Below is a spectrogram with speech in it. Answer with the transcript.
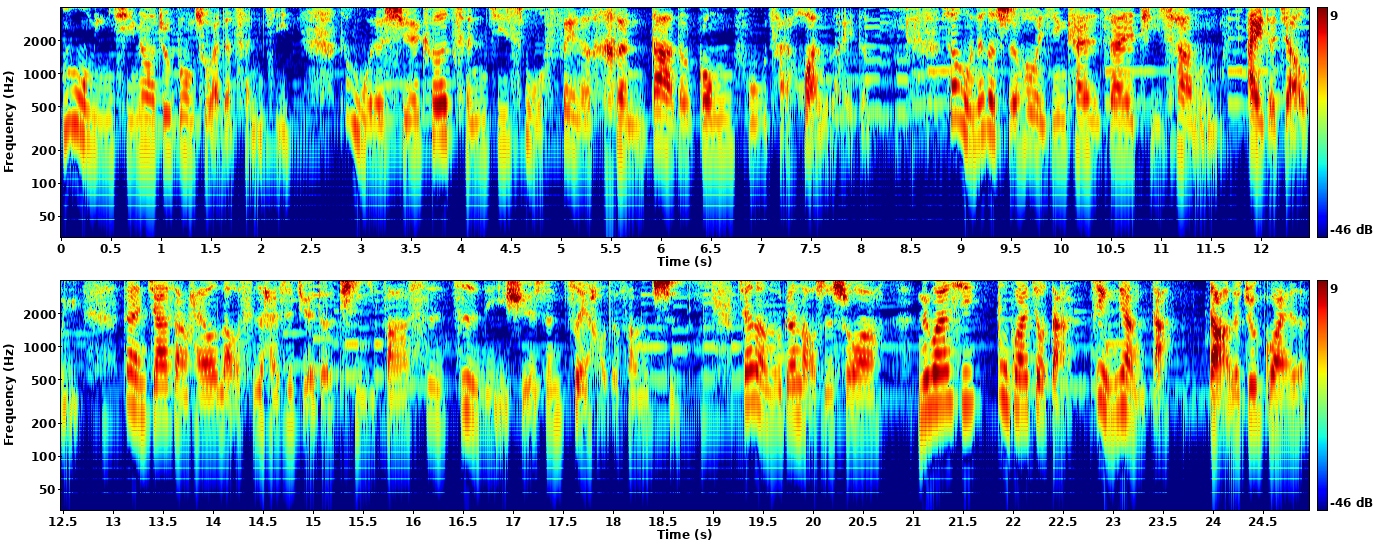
莫名其妙就蹦出来的成绩。但我的学科成绩是我费了很大的功夫才换来的。虽然我那个时候已经开始在提倡爱的教育，但家长还有老师还是觉得体罚是治理学生最好的方式。家长都跟老师说啊。没关系，不乖就打，尽量打，打了就乖了。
